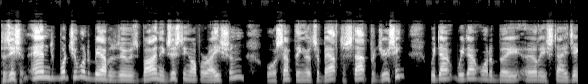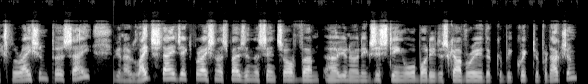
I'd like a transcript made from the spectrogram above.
position. And what you want to be able to do is buy an existing operation or something that's about to start producing. We don't we don't want to be early stage exploration per se. You know, late stage exploration, I suppose, in the sense of um, uh, you know an existing ore body discovery that could be quick to production.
